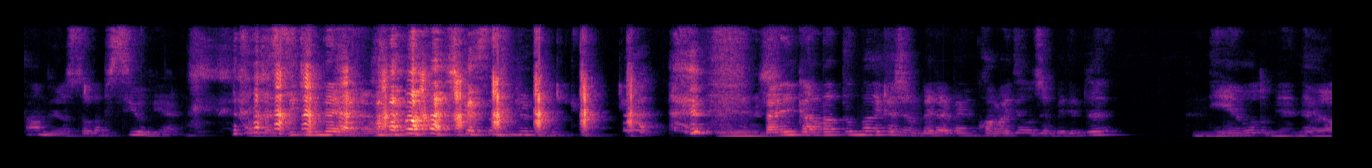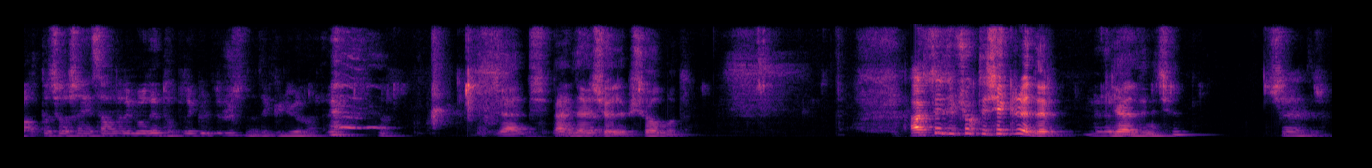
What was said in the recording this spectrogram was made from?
Tamam diyor sonra adam CEO yerde. Orada sikimde yani. Başkasını. Ben ilk anlattığımda arkadaşlarım beyler ben komedyen olacağım dediğimde niye oğlum yani ne var altta çalışan insanları bir odaya topla güldürürsün de gülüyorlar. Güzelmiş. Bende de şöyle bir şey olmadı. Aksel'cim çok teşekkür ederim demek? geldiğin için. Şeydir.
